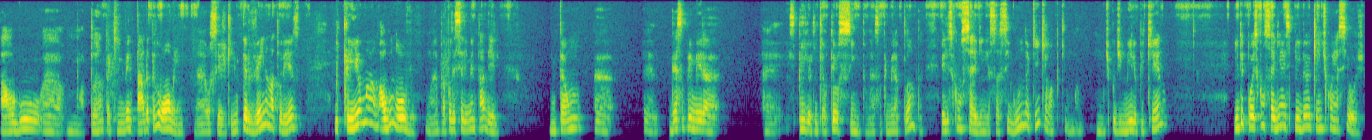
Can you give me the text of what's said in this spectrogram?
algo, uh, uma planta aqui inventada pelo homem, né? ou seja, que ele intervém na natureza e cria uma, algo novo né? para poder se alimentar dele. Então, uh, é, dessa primeira é, espiga aqui, que é o teocinto, né? essa primeira planta, eles conseguem essa segunda aqui, que é uma, uma um tipo de milho pequeno, e depois conseguem a espiga que a gente conhece hoje.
